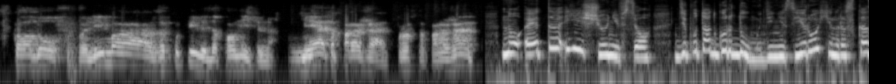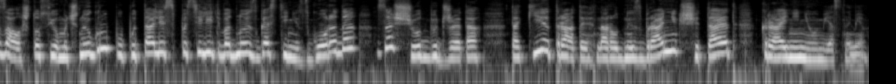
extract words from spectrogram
складов, либо закупили дополнительно. Меня это поражает, просто поражает. Но это еще не все. Депутат Гордумы Денис Ерохин рассказал, что съемочную группу пытались поселить в одной из гостиниц города за счет бюджета. Такие траты народный избранник считает крайне неуместными.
